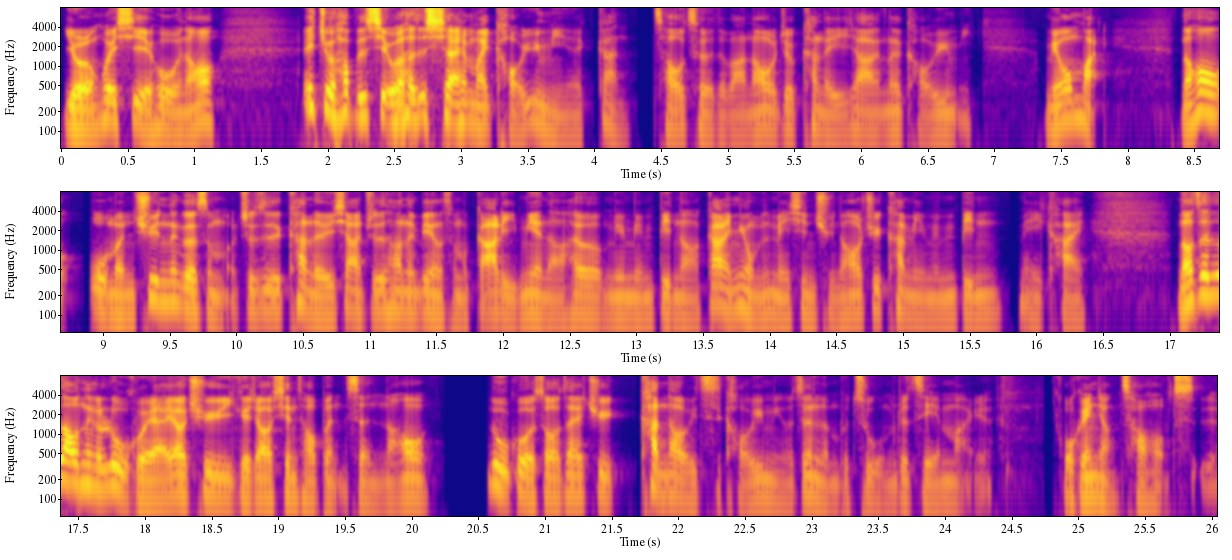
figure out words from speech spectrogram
有人会卸货，然后。哎，结果他不是卸货，他是下来买烤玉米，干超扯的吧？然后我就看了一下那个烤玉米，没有买。然后我们去那个什么，就是看了一下，就是他那边有什么咖喱面啊，还有绵绵冰啊。咖喱面我们是没兴趣，然后去看绵绵冰没开，然后再绕那个路回来，要去一个叫仙草本身。然后路过的时候再去看到一次烤玉米，我真的忍不住，我们就直接买了。我跟你讲，超好吃的。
